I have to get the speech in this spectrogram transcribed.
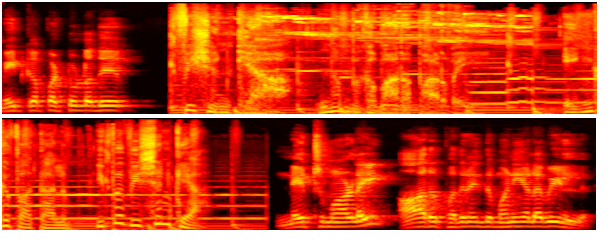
மீட்கப்பட்டுள்ளது. விஷன் கியா நம்பகமான பார்வை. எங்க பார்த்தாலும் இப்ப விஷன் கேயா நேற்று மாலை ஆறு பதினைந்து மணியளவில்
